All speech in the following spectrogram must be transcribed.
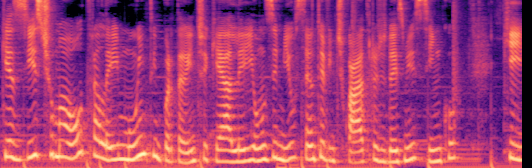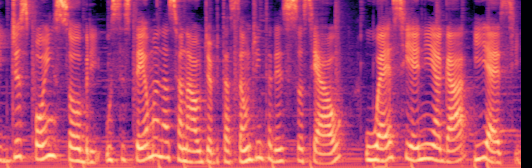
que existe uma outra lei muito importante, que é a Lei 11.124 de 2005, que dispõe sobre o Sistema Nacional de Habitação de Interesse Social, o SNHIS.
